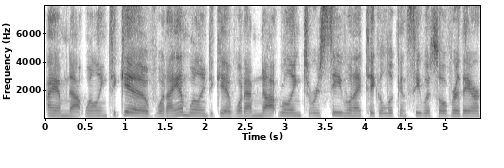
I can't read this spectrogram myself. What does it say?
I am not willing to give, what I am willing to give, what I'm not willing to receive when I take a look and see what's over there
